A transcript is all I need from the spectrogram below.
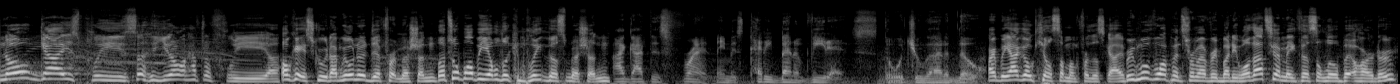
No, guys, please. You don't have to flee. Uh, okay, screwed. I'm going to a different mission. Let's hope I'll be able to complete this mission. I got this friend. Name is Teddy Benavides. Do what you gotta do. All right, we gotta go kill someone for this guy. Remove weapons from everybody. Well, that's gonna make this a little bit harder.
